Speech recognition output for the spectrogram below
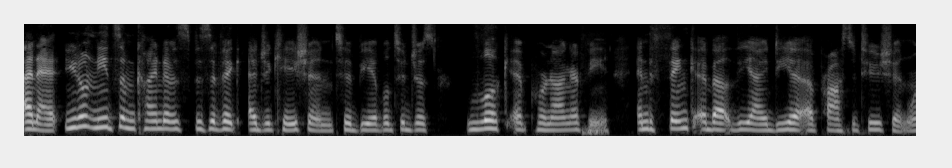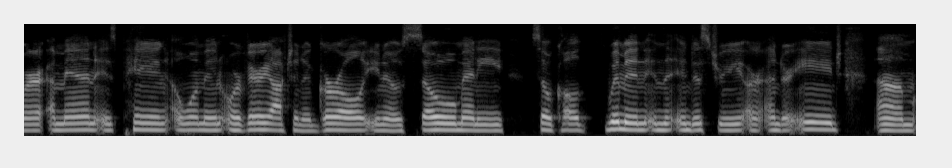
and it, you don't need some kind of specific education to be able to just look at pornography and think about the idea of prostitution where a man is paying a woman or very often a girl you know so many so-called women in the industry are underage um,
